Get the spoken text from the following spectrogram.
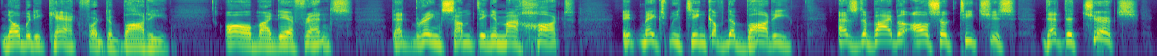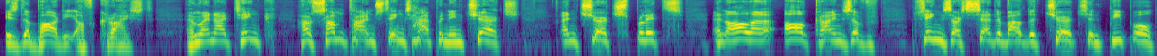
Nobody cared for the body. Oh, my dear friends, that brings something in my heart. It makes me think of the body, as the Bible also teaches that the church is the body of Christ. And when I think how sometimes things happen in church, and church splits and all uh, all kinds of things are said about the church and people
